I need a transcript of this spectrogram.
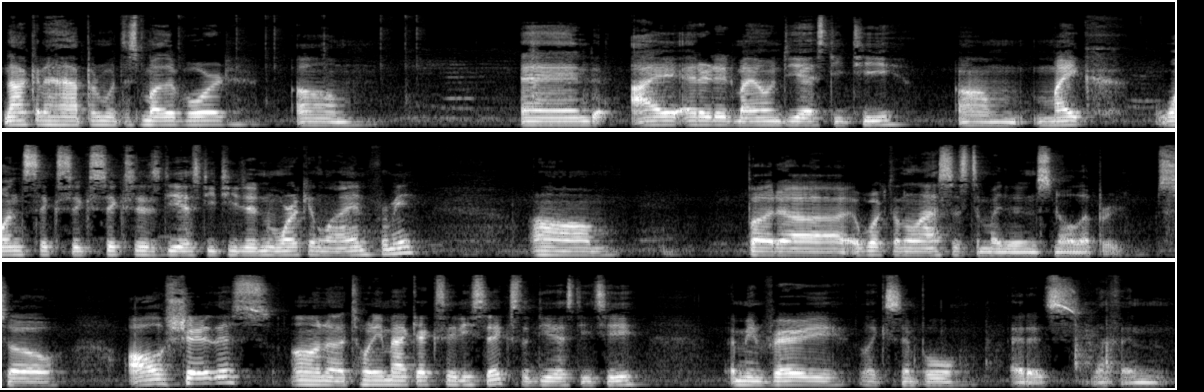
not gonna happen with this motherboard. Um, and I edited my own DSDT. Um, Mike 1666's DSDT didn't work in Lion for me. Um, but uh, it worked on the last system I did in Snow Leopard. So I'll share this on a Tony Mac X86, the DSDT. I mean, very like simple edits, nothing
